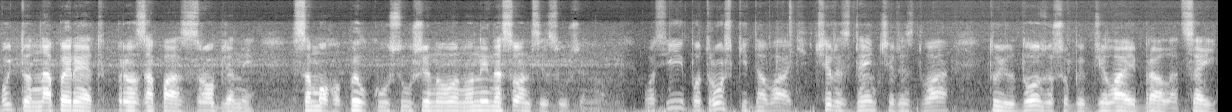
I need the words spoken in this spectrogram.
будь то наперед про запас зроблені самого пилку сушеного, але не на сонці сушеного. Ось і потрошки давати через день, через два тую дозу, щоб бджола і брала цей.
